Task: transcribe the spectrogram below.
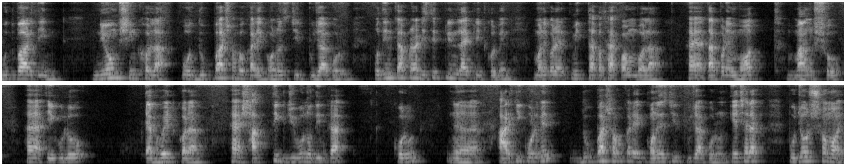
বুধবার দিন নিয়ম শৃঙ্খলা ও দুব্বা সহকারে গণেশজির পূজা করুন। ওদিনকে আপনারা ডিসিপ্লিন লাইফ লিড করবেন। মনে করেন মিথ্যা কথা কম বলা হ্যাঁ তারপরে মদ মাংস হ্যাঁ এগুলো অ্যাভয়েড করা হ্যাঁ সাত্ত্বিক জীবন ওদিনকা করুন। আর কি করবেন? দুব্বা সহকারে গণেশজির পূজা করুন। এছাড়া পুজোর সময়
